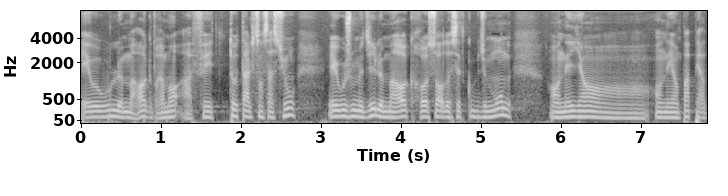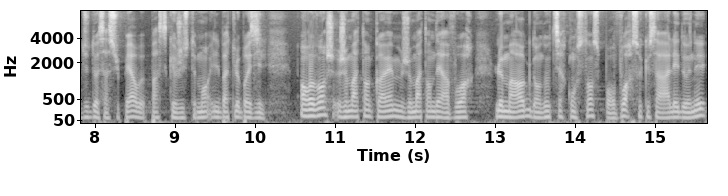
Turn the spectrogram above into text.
et où le Maroc vraiment a fait totale sensation et où je me dis le Maroc ressort de cette Coupe du Monde en n'ayant pas perdu de sa superbe parce que justement ils battent le Brésil. En revanche, je m'attends quand même, je m'attendais à voir le Maroc dans d'autres circonstances pour voir ce que ça allait donner.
